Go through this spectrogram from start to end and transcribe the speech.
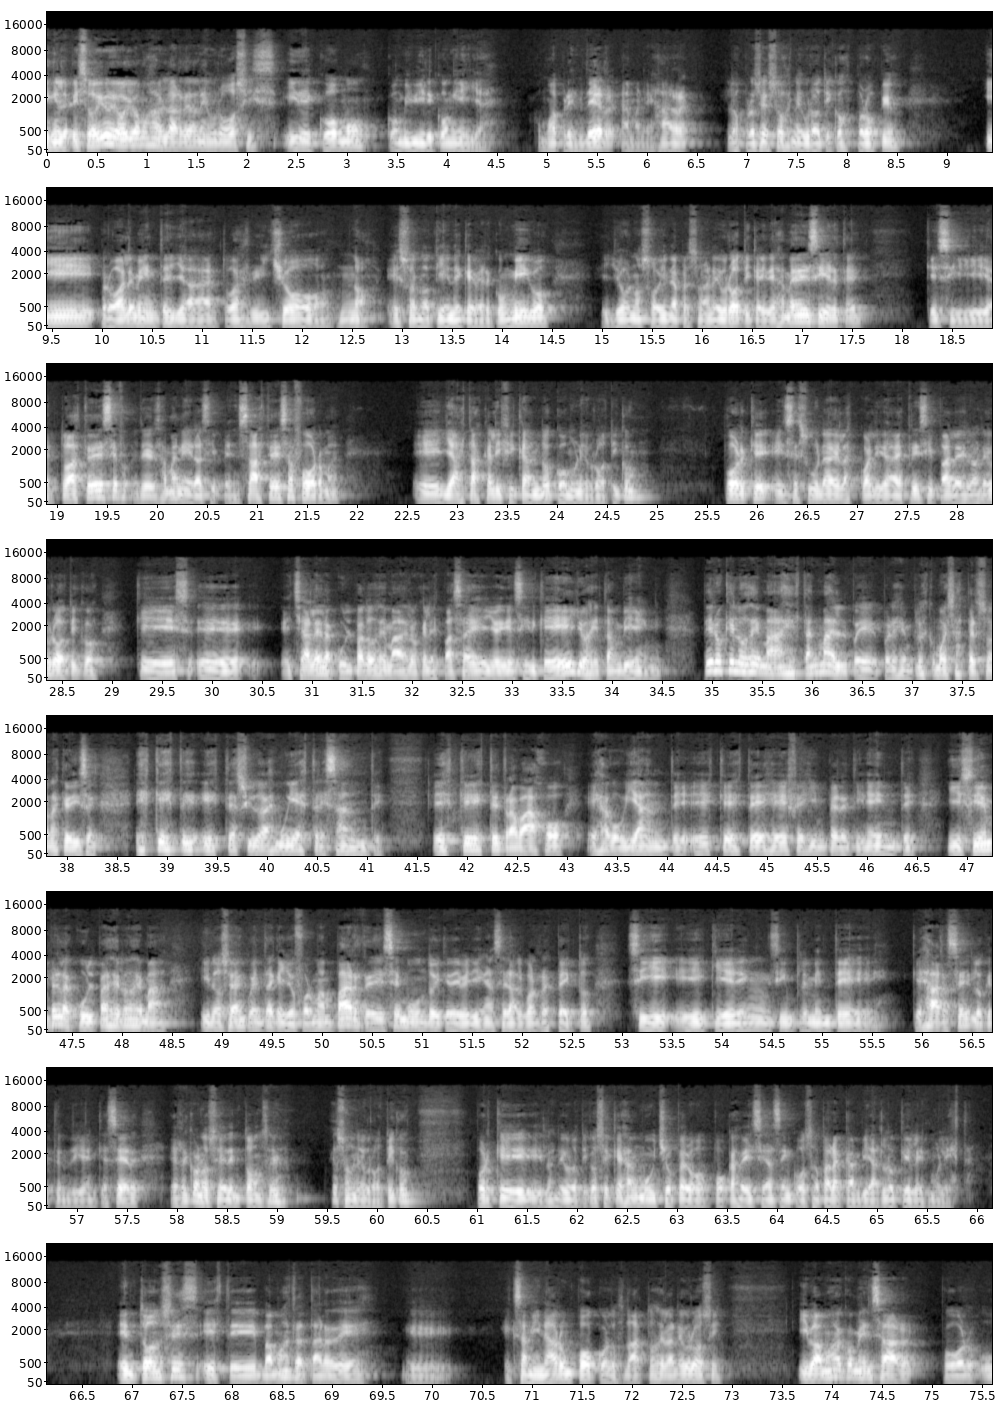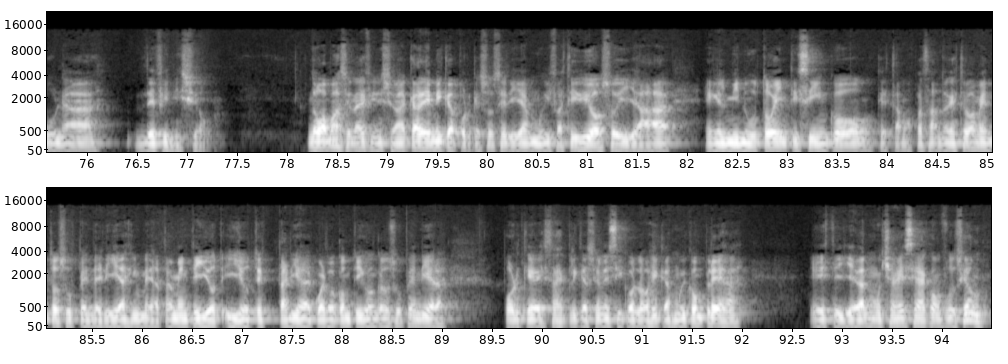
En el episodio de hoy vamos a hablar de la neurosis y de cómo convivir con ella, cómo aprender a manejar los procesos neuróticos propios. Y probablemente ya tú has dicho, no, eso no tiene que ver conmigo, yo no soy una persona neurótica y déjame decirte que si actuaste de, esa manera, si pensaste de esa forma, eh, ya estás calificando como neurótico, porque esa es una de las cualidades principales de los neuróticos, que es eh, echarle la culpa a los demás de lo que les pasa a ellos y decir que ellos están bien, pero que los demás están mal. Por ejemplo, es como esas personas que dicen, es que este, esta ciudad es muy estresante, es que este trabajo es agobiante, es que este jefe es impertinente, y siempre la culpa es de los demás y no se dan cuenta que ellos forman parte de ese mundo y que deberían hacer algo al respecto si eh, quieren simplemente quejarse, lo que tendrían que hacer es reconocer entonces que son neuróticos, porque los neuróticos se quejan mucho, pero pocas veces hacen cosas para cambiar lo que les molesta. Entonces, este, vamos a tratar de eh, examinar un poco los datos de la neurosis y vamos a comenzar por una definición. No vamos a hacer una definición académica porque eso sería muy fastidioso y ya en el minuto 25 que estamos pasando en este momento suspenderías inmediatamente y yo, y yo te estaría de acuerdo contigo en que lo suspendieras porque esas explicaciones psicológicas muy complejas este, llevan muchas veces a confusión.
